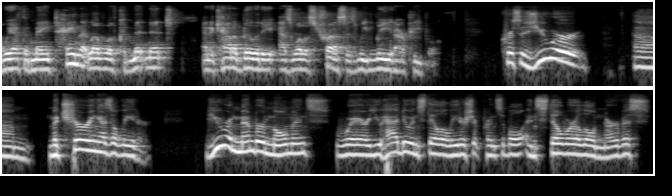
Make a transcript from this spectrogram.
And we have to maintain that level of commitment and accountability as well as trust as we lead our people. Chris, as you were um, maturing as a leader, do you remember moments where you had to instill a leadership principle and still were a little nervous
